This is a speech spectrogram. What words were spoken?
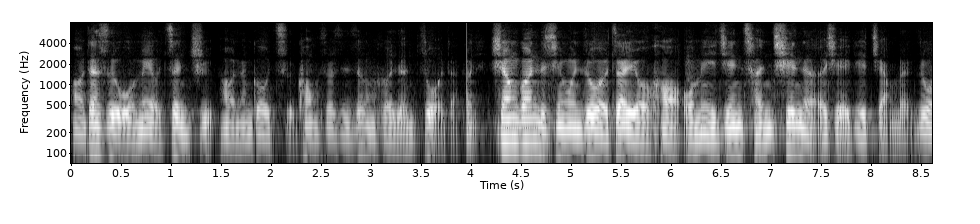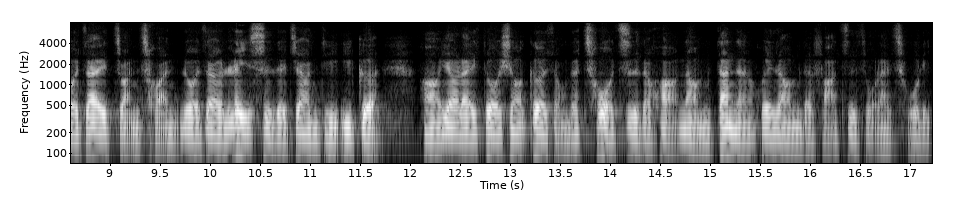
哦，但是我没有证据哦，能够指控说是任何人做的相关的新闻，如果再有哈，我们已经澄清了，而且也讲了，如果再转传，如果再有类似的这样的一个，哦，要来做像各种的错字的话，那我们当然会让我们的法制组来处理。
